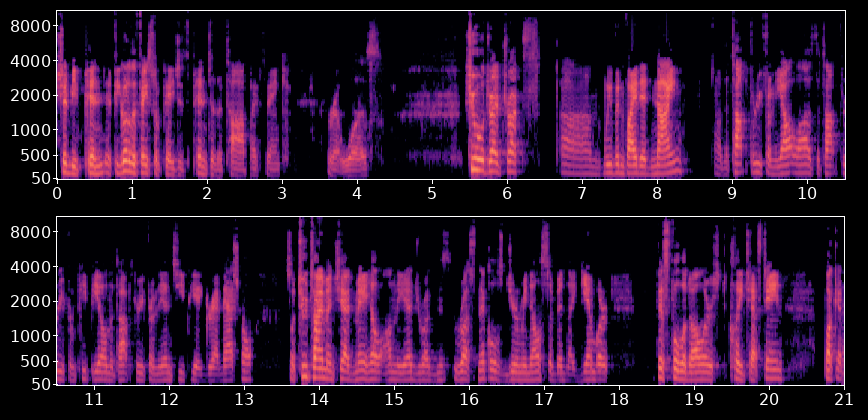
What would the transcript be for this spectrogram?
Should be pinned. If you go to the Facebook page, it's pinned to the top, I think, or it was. Two wheel drive trucks. Um, we've invited nine. Uh, the top three from the Outlaws, the top three from PPL, and the top three from the NTPA Grand National. So two time and Chad Mayhill on the edge, Russ Nichols, Jeremy Nelson, Midnight Gambler, Fistful of Dollars, Clay Chastain, Bucket,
